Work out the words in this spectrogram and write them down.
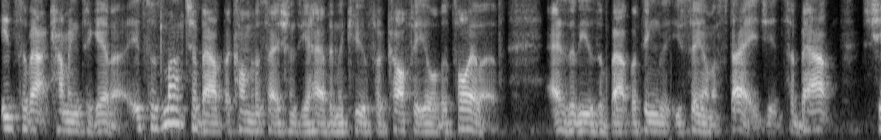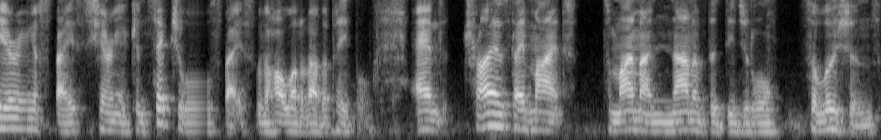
It's about coming together. It's as much about the conversations you have in the queue for coffee or the toilet as it is about the thing that you see on a stage. It's about sharing a space, sharing a conceptual space with a whole lot of other people. And try as they might, to my mind, none of the digital solutions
